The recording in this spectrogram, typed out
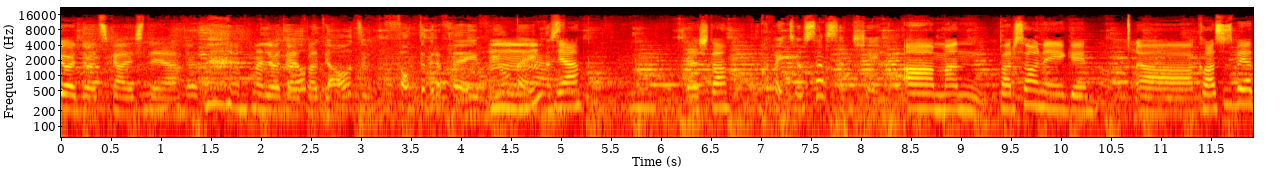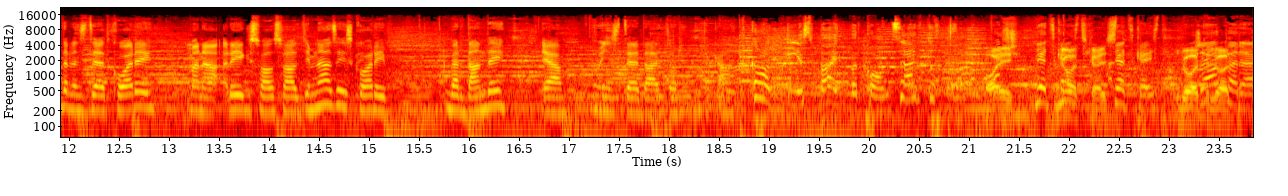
ļoti, ļoti skaista. Jā. Man ļoti, ļoti patīk. Daudz fotografēju, filmēju. Mm, jā, tieši tā. Kāpēc jūs esat šeit? Uh, man personīgi uh, klases biedrenes dzied korī. Manā Rīgas valsts valsts ģimnāzijas korī Verdandī. Jā, viņas dziedāja tur. Kā. Kāda iespēja par koncertu? Oi, ļoti skaisti. Ļoti skaisti. Ļoti skaisti. Ļoti, Žēl ļoti. par uh,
